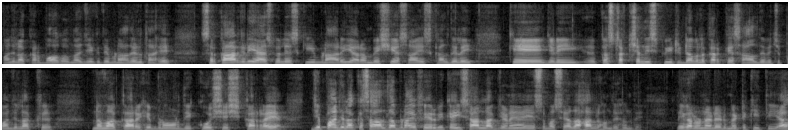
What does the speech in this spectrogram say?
5 ਲੱਖ ਘਰ ਬਹੁਤ ਹੁੰਦਾ, ਜੇ ਕਿਤੇ ਬਣਾ ਦੇਣ ਤਾਂ ਇਹ। ਸਰਕਾਰ ਜਿਹੜੀ ਇਸ ਵੇਲੇ ਸਕੀਮ ਬਣਾ ਰਹੀ ਆ ਐਂਬੀਸ਼ੀਅਸ ਆ ਇਸ ਗੱਲ ਦੇ ਲਈ ਕਿ ਜਿਹੜੀ ਕੰਸਟਰਕਸ਼ਨ ਦੀ ਸਪੀਡ ਡਬਲ ਕਰਕੇ ਸਾਲ ਦੇ ਵਿੱਚ 5 ਲੱਖ ਨਵਾਂ ਘਰ ਇਹ ਬਣਾਉਣ ਦੀ ਕੋਸ਼ਿਸ਼ ਕਰ ਰਹੇ ਆ। ਜੇ 5 ਲੱਖ ਸਾਲ ਦਾ ਬਣਾਏ, ਫਿਰ ਵੀ ਕਈ ਸਾਲ ਲੱਗ ਜਾਣੇ ਆ ਇਸ ਸਮੱਸਿਆ ਦਾ ਹੱਲ ਹੁੰਦੇ ਹੁੰਦੇ। ਇਹ ਗੱਲ ਉਹਨਾਂ ਨੇ ਐਡਮਿਟ ਕੀਤੀ ਆ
